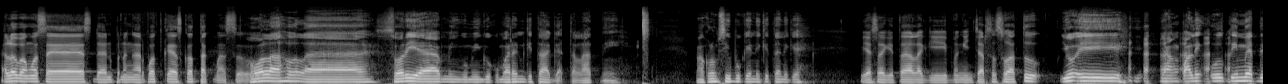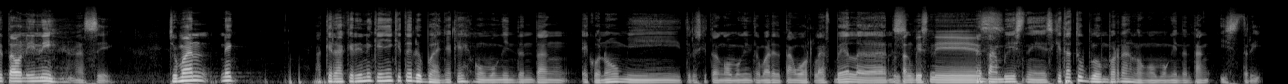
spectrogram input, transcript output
Halo Bang Moses dan pendengar podcast Kotak Masuk. Hola, hola. Sorry ya, minggu-minggu kemarin kita agak telat nih. Maklum sibuk ini kita nih, Keh. Biasa kita lagi mengincar sesuatu. Yoi, yang paling ultimate di tahun ini. Asik. Cuman, Nick, akhir-akhir ini kayaknya kita udah banyak ya ngomongin tentang ekonomi. Terus kita ngomongin kemarin tentang work-life balance. Tentang bisnis. Tentang bisnis. Kita tuh belum pernah loh ngomongin tentang istri.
